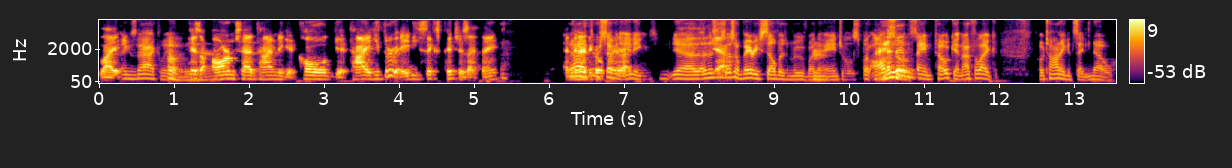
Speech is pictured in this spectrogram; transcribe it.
Like, Exactly. Oh, his yeah. arms had time to get cold, get tight. He threw 86 pitches, I think, and Yeah, then he had to threw go play seven right- innings. Yeah, this Yeah. is that's a very selfish move by the Mhm. Angels. But also, then- same token, I feel like Ohtani could say no.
